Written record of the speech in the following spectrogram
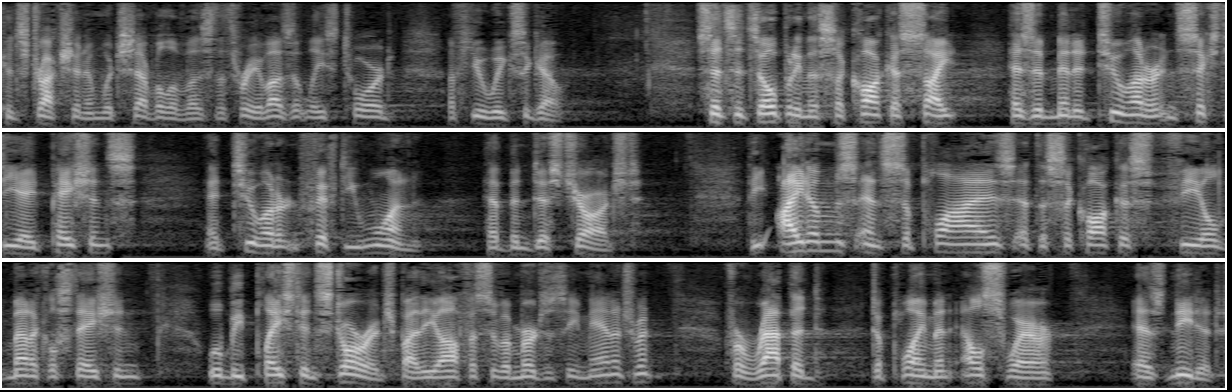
construction and which several of us, the three of us at least, toured a few weeks ago. Since its opening, the Secaucus site has admitted 268 patients and 251 have been discharged. The items and supplies at the Secaucus Field Medical Station will be placed in storage by the Office of Emergency Management for rapid deployment elsewhere as needed.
